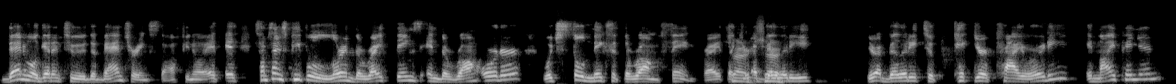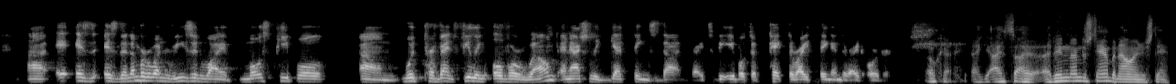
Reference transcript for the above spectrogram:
then we'll get into the bantering stuff you know it, it sometimes people learn the right things in the wrong order which still makes it the wrong thing right like Sure, your sure. ability your ability to pick your priority in my opinion uh, is is the number one reason why most people um, would prevent feeling overwhelmed and actually get things done right to be able to pick the right thing in the right order Okay. I, I, saw- I didn't understand, but now I understand.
